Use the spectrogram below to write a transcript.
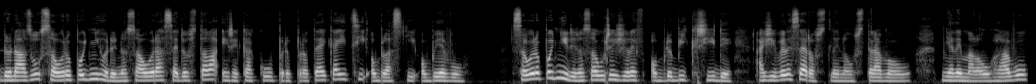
Do názvu sauropodního dinosaura se dostala i řeka Cooper protékající oblastí objevu. Sauropodní dinosauři žili v období křídy a živili se rostlinnou stravou. Měli malou hlavu,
